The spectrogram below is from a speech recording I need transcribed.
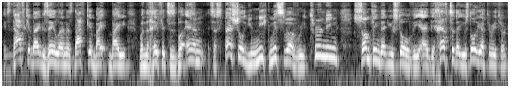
It's dafke by Gzela and it's dafke by, by when the Chayfetz is Ba'en. It's a special, unique mitzvah of returning something that you stole. The, uh, the Cheftza that you stole, you have to return.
